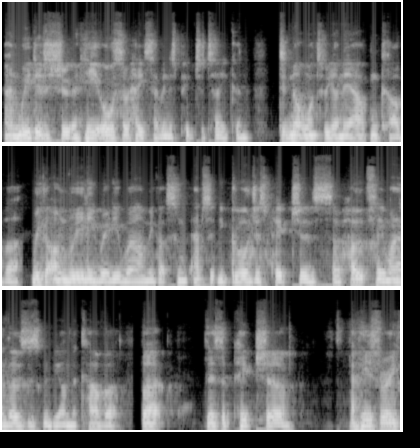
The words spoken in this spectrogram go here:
And we did a shoot, and he also hates having his picture taken. Did not want to be on the album cover. We got on really, really well, and we got some absolutely gorgeous pictures. So hopefully, one of those is going to be on the cover. But there's a picture, and he's very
